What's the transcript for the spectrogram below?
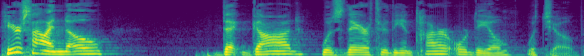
Here's how I know that God was there through the entire ordeal with Job.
